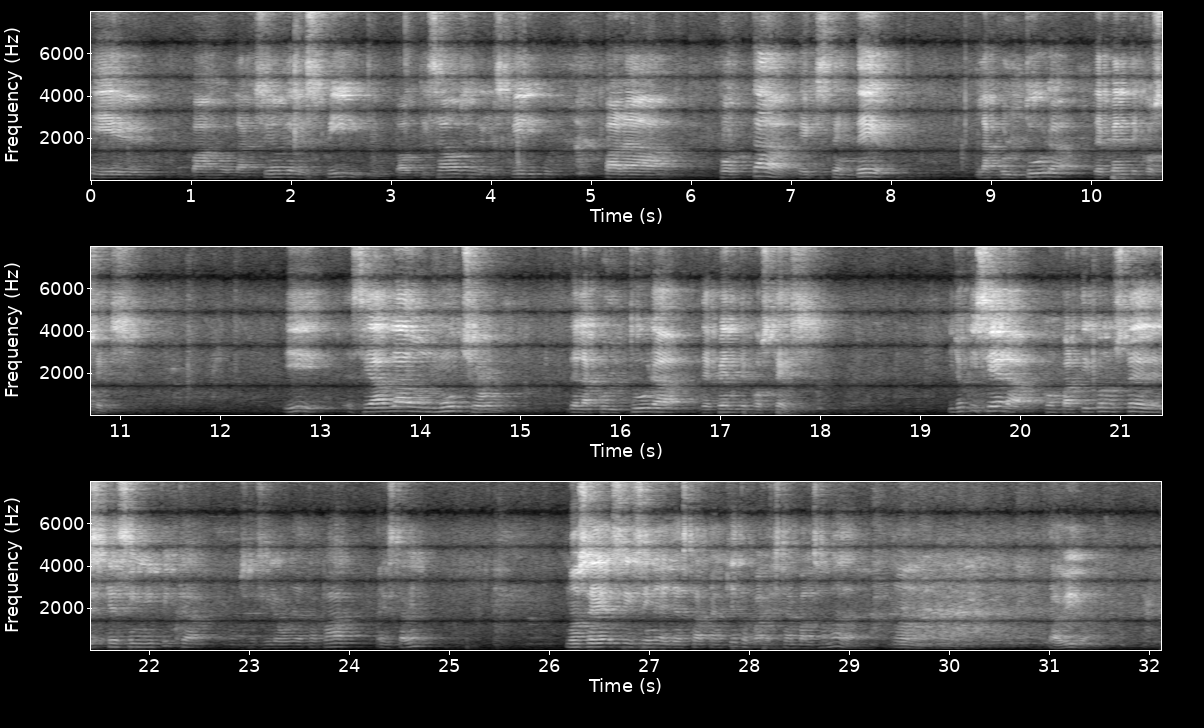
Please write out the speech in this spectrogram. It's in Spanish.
y bajo la acción del Espíritu, bautizados en el Espíritu, para portar, extender la cultura de Pentecostés. Y se ha hablado mucho de la cultura de Pentecostés. Y yo quisiera compartir con ustedes qué significa, no sé si le voy a tapar, ¿está bien? No sé si, si ella está tan quieta, está embalsamada. No, no, no viva.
